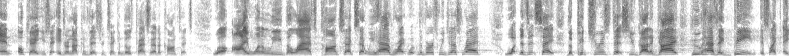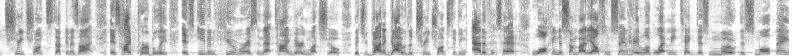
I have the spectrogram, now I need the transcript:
And okay, you say, Adrian, I'm not convinced. You're taking those passages out of context. Well, I want to leave the last context that we have right with the verse we just read. What does it say? The picture is this you got a guy who has a beam. It's like a tree trunk stuck in his eye. It's hyperbole. It's even humorous in that time, very much so, that you got a guy with a tree trunk sticking out of his head, walking to somebody else and saying, Hey, look, let me take this mote, this small thing,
